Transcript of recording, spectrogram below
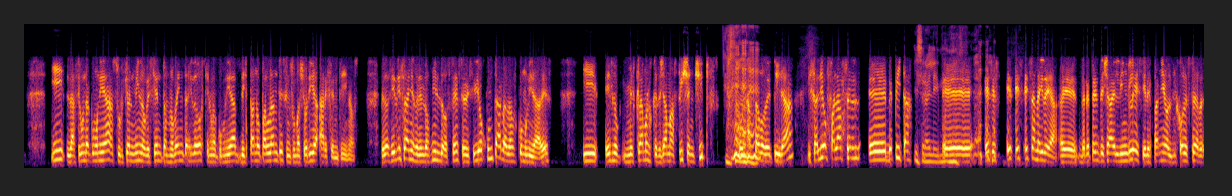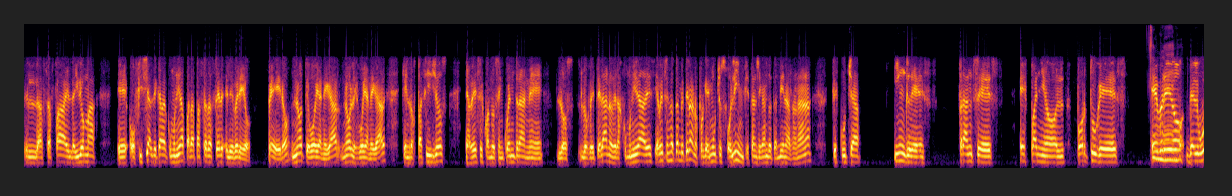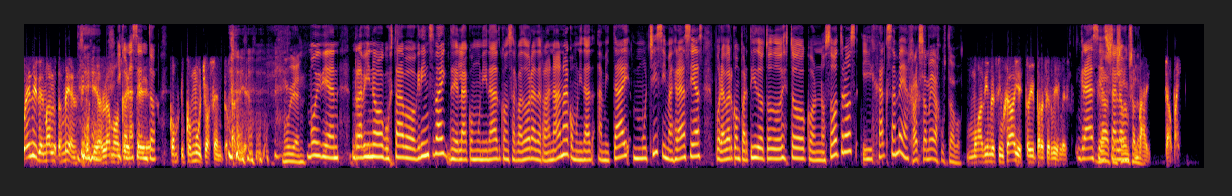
Y la segunda comunidad surgió en 1992, que era una comunidad de hispanoparlantes, en su mayoría argentinos. Pero hace 10 años, en el 2012, se decidió juntar las dos comunidades y es lo, mezclamos lo que se llama fish and chips con asado de tira y salió falafel eh, bepita. Israelí. Eh, esa es la idea. Eh, de repente ya el inglés y el español dejó de ser la zafá, el idioma eh, oficial de cada comunidad para pasar a ser el hebreo. Pero no te voy a negar, no les voy a negar que en los pasillos a veces cuando se encuentran los, los veteranos de las comunidades, y a veces no tan veteranos, porque hay muchos olim que están llegando también a Ranana, se escucha inglés, francés, español, portugués, hebreo del bueno y del malo también, porque hablamos y con este, acento. Con, mucho acento. Muy bien. Muy bien. Rabino Gustavo Greensbeck de la comunidad conservadora de Ranana, comunidad Amitai, muchísimas gracias por haber compartido todo esto con nosotros y Haxamea. Haxamea, Gustavo. Moadim de Simha y estoy para servirles. Gracias, shalom. Bye. Chao, bye.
